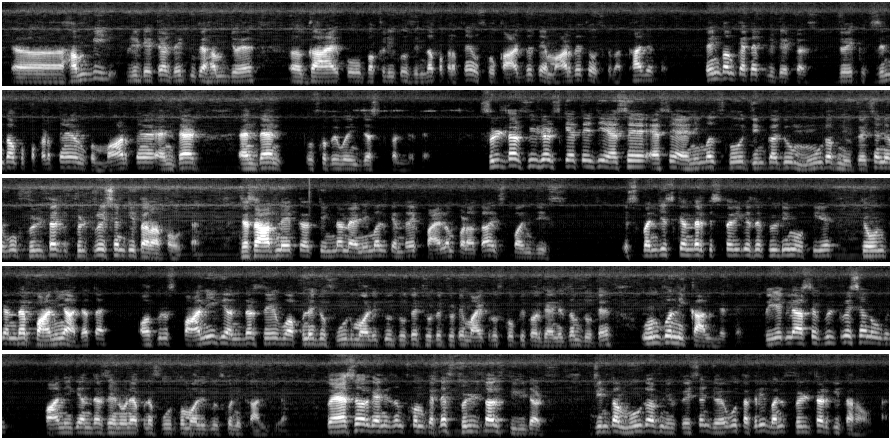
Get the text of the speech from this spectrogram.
आ, हम भी प्रीडेटर्स हैं क्योंकि हम जो है गाय को, बकरी को ज़िंदा पकड़ते हैं, उसको काट देते हैं, मार देते हैं, उसके बाद खा जाते हैं। तो इनको हम कहते हैं प्रीडेटर्स जो एक ज़िंदा को पकड़ते हैं, उनको मारते हैं एंड दैट एंड देन उसको फिर वो इंजेस्ट कर लेते हैं। फ़िल्टर फीडर्स कहते हैं जी, ऐसे ऐसे एनिमल्स को जिनका जो मूड ऑफ़ न्यूट्रिशन है, वो फ़िल्टर फिल्ट्रेशन की तरह का होता है। जैसे आपने एक किंगडम एनिमल के अंदर एक फाइलम पढ़ा था स्पंजिस स्पंजिस के अंदर किस तरीके से फीडिंग होती है कि उनके अंदर पानी आ जाता है। और फिर उस पानी के अंदर से वो अपने जो फ़ूड मॉलिक्यूल्स होते हैं छोटे छोटे माइक्रोस्कोपिक ऑर्गेनिजम्स होते हैं उनको निकाल लेते हैं। तो ये क्लास से फिल्ट्रेशन हो गई। पानी के अंदर से इन्होंने अपने फ़ूड को मॉलिक्यूल्स को निकाल दिया तो ऐसे ऑर्गेनिजम्स को हम कहते हैं फ़िल्टर फीडर्स जिनका मूड ऑफ़ न्यूट्रिशन जो है वो तकरीबन फ़िल्टर की तरह होता है।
